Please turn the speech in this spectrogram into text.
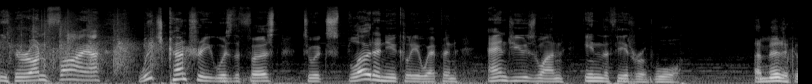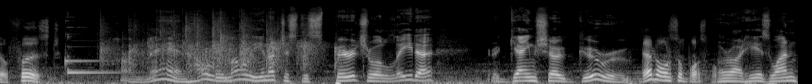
You're on fire. Which country was the first to explode a nuclear weapon and use one in the theatre of war? America first. Oh man, holy moly, you're not just a spiritual leader, you're a game show guru. That also possible. All right, here's one.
